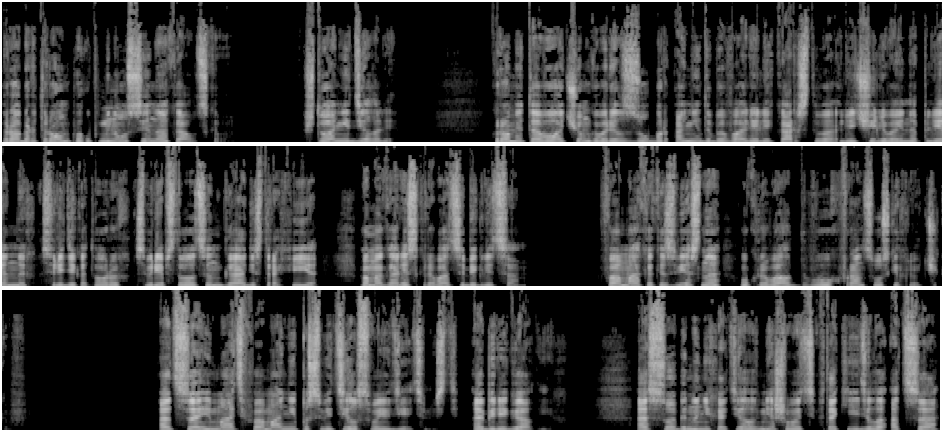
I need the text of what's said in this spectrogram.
Роберт Ромпе упомянул сына Каутского. Что они делали? Кроме того, о чем говорил Зубр, они добывали лекарства, лечили военнопленных, среди которых свирепствовала цинга, дистрофия, помогали скрываться беглецам. Фома, как известно, укрывал двух французских летчиков. Отца и мать Фома не посвятил свою деятельность, оберегал их. Особенно не хотел вмешивать в такие дела отца,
